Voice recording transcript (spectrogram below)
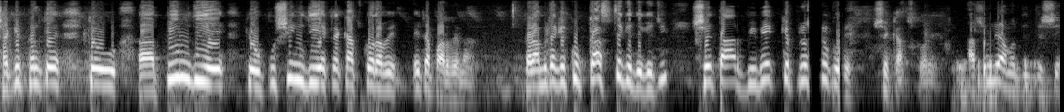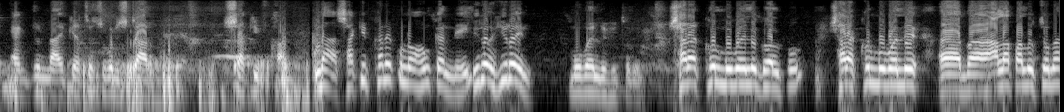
শাকিব খানকে কেউ পিন দিয়ে, কেউ পুশিং দিয়ে একটা কাজ করাবে, এটা পারবে না। কারণ আমি তাকে খুব কাছ থেকে দেখেছি, সে তার বিবেককে প্রশ্ন করে সে কাজ করে। আসলে আমাদের দেশে একজন নায়ক আছে সুপারস্টার শাকিব খান। না, শাকিব খানের কোনো অহংকার নেই। হিরো, হিরোইন মোবাইলের ভিতরে। সারাক্ষণ মোবাইলে গল্প, সারাক্ষণ মোবাইলে আলাপ আলোচনা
